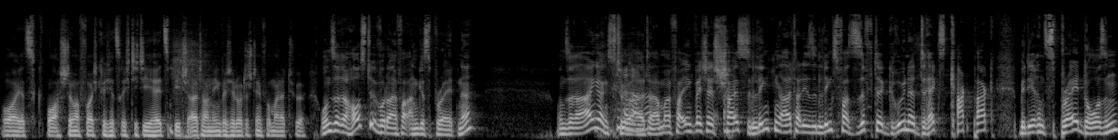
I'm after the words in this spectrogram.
Oh, jetzt, boah, stell mal vor, ich kriege jetzt richtig die Hate Speech, Alter, und irgendwelche Leute stehen vor meiner Tür. Unsere Haustür wurde einfach angesprayt, ne? Unsere Eingangstür, Alter, haben einfach irgendwelche scheiß Linken, Alter, diese linksversiffte grüne Dreckskackpack mit ihren Spraydosen,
